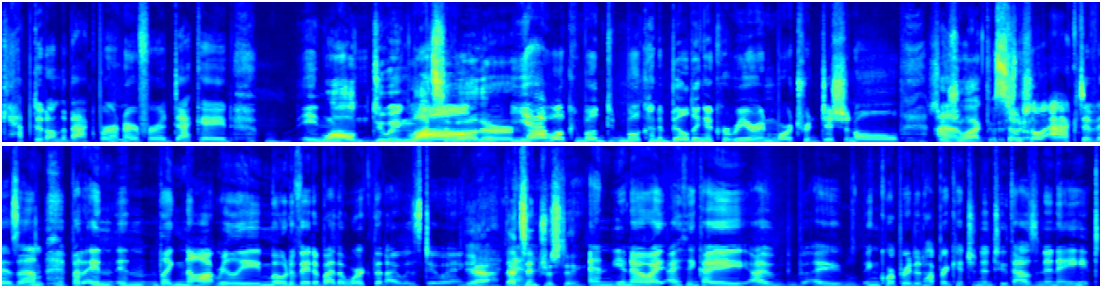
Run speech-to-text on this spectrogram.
kept it on the back burner for a decade. In While doing lots of other- yeah, well, well, well, kind of building a career in more traditional Social um, activist social stuff. activism, but in in like not really motivated by the work that I was doing. Yeah, that's interesting. And you know, I, I think I, I I incorporated Hot Bread Kitchen in 2008,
